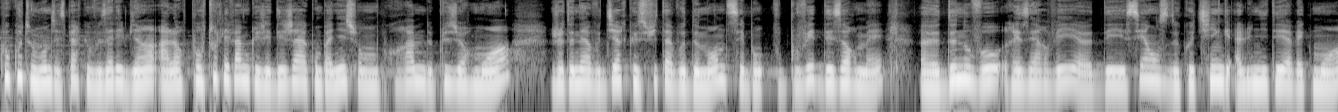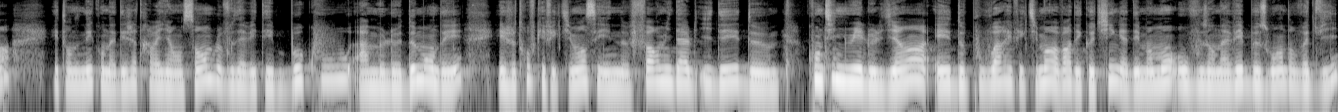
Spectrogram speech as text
Coucou tout le monde, j'espère que vous allez bien. Alors pour toutes les femmes que j'ai déjà accompagnées sur mon programme de plusieurs mois, je tenais à vous dire que suite à vos demandes, c'est bon, vous pouvez désormais euh, de nouveau réserver euh, des séances de coaching à l'unité avec moi étant donné qu'on a déjà travaillé ensemble. Vous avez été beaucoup à me le demander et je trouve qu'effectivement c'est une formidable idée de continuer le lien et de pouvoir effectivement avoir des coachings à des moments où vous en avez besoin dans votre vie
